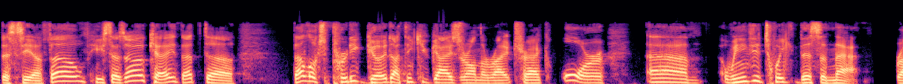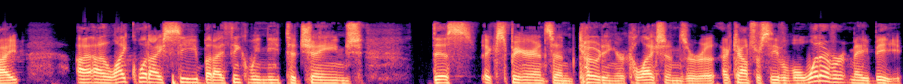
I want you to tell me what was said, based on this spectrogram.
the cfo he says okay that uh, that looks pretty good. I think you guys are on the right track. Or um, we need to tweak this and that right? I, I like what i see but i think we need to change this experience in coding or collections or uh, accounts receivable, whatever it may be.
